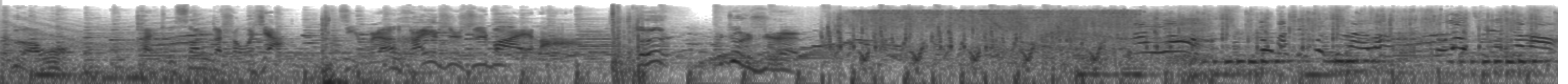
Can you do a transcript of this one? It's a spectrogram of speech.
可恶！派出三个手下，竟然还是失败了。呃，这是……哎呦，又把谁混进来了？不要挤人家了！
